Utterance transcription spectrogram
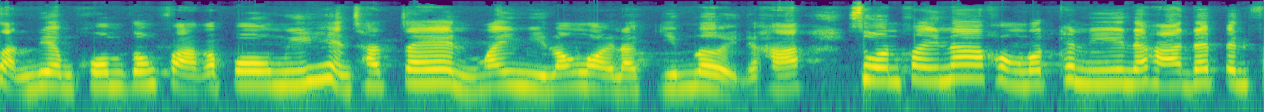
สันเหลี่ยมคมตรงฝากระโปรงนี้เห็นชัดเจน ไม่มีร่องรอยลักยิ้มเลยนะคะ ส่วนไฟหน้าของรถคันนี้นะคะ ได้เป็นไฟ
